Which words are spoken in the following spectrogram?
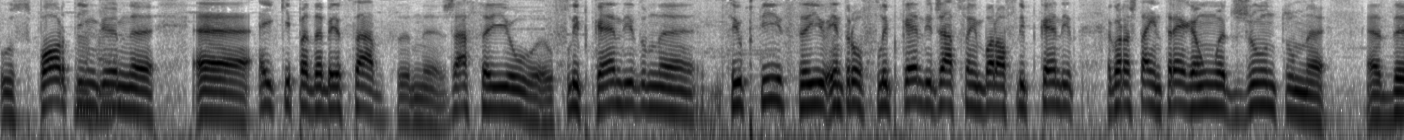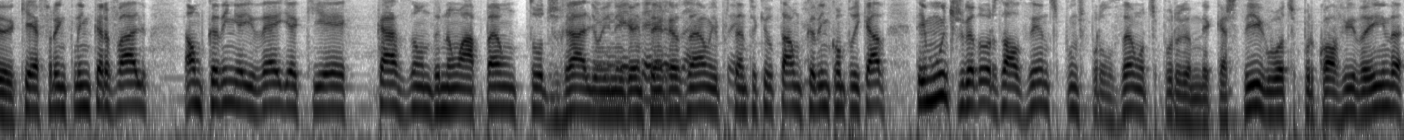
o Sporting. Uhum. a equipa da Bessade já saiu o Felipe Cândido, saiu Petit, saiu, entrou o Felipe Cândido, já se foi embora o Felipe Cândido, agora está entregue a um adjunto de, que é Franklin Carvalho. Há um bocadinho a ideia que é casa onde não há pão, todos ralham e ninguém tem razão, e portanto aquilo está um bocadinho complicado. Tem muitos jogadores ausentes, uns por lesão, outros por hum, castigo, outros por Covid ainda,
